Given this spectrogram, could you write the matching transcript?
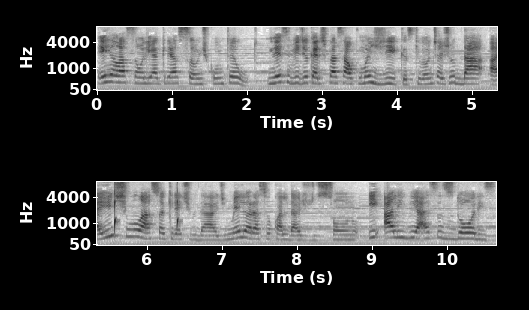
em relação ali à criação de conteúdo. Nesse vídeo eu quero te passar algumas dicas que vão te ajudar a estimular sua criatividade, melhorar sua qualidade de sono e aliviar essas dores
